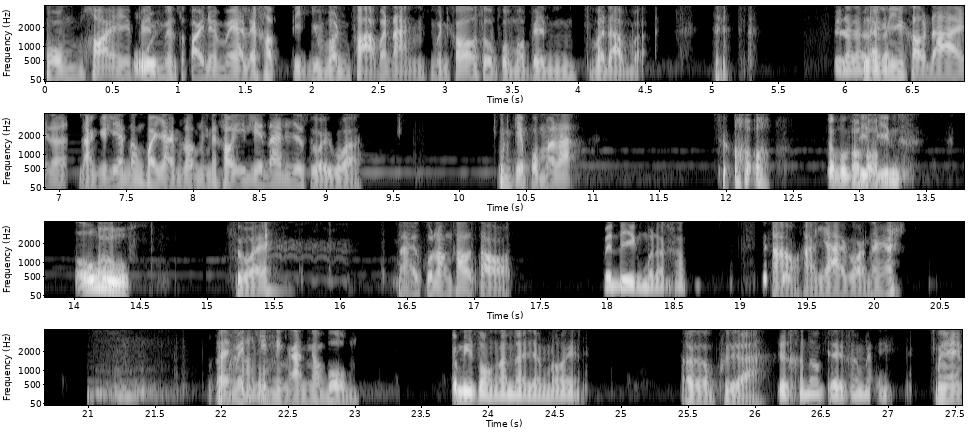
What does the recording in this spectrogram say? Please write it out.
ผมห้อยเป็นอุ๊ยเหมือนสไปเดอร์แมนเลยครับ ติดอยู่บนฝาผนัง เหมือนเขาเอาศพผมมาเป็นประดับอะได้ได้หลังได้นี้เข้าได้นะหลังเอเลียนต้องพยายามอีกรอบหนึ่งถ้าเข้าเอเลียนได้นี่จะสวยกว่า คุณเก็บผมมาละโอ้แล้วผมติดโอ้ดินโอ้โอ้สวยนายคุณลองเข้าต่อ เป็นเด็กหมดแล้วครับอ้าวหายาก่อนทั้งนั้นได้เม็ดราคาคิดเหรอหนึ่งอันครับผม ก็มีสองอันน่ะอย่างน้อยอะ เออเผื่อเกิดข้างนอกเกิดข้างในงั้น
